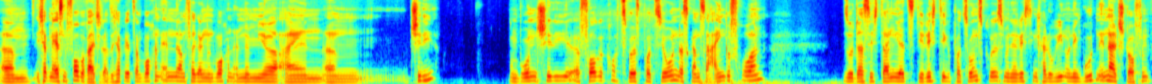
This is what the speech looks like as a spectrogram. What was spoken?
Ähm, ich habe mir Essen vorbereitet. Also ich habe jetzt am Wochenende, am vergangenen Wochenende mir ein ähm, Chili, ein Bohnenchili äh, vorgekocht, zwölf Portionen, das Ganze eingefroren so dass ich dann jetzt die richtige Portionsgröße mit den richtigen Kalorien und den guten Inhaltsstoffen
